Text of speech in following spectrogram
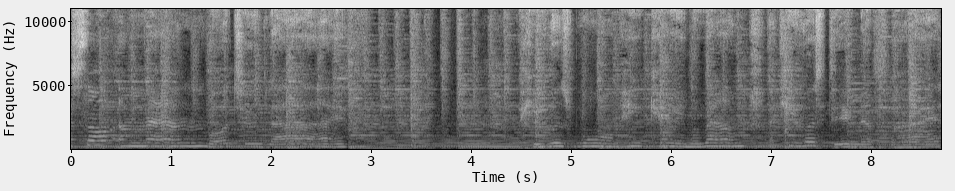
I saw a man brought to life. He was warm, he came around like he was dignified.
